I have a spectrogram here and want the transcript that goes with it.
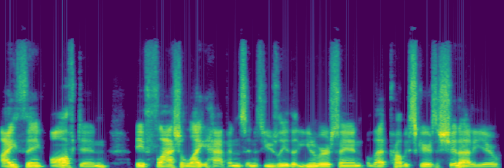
I think often a flash of light happens, and it's usually the universe saying, Well, that probably scares the shit out of you.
